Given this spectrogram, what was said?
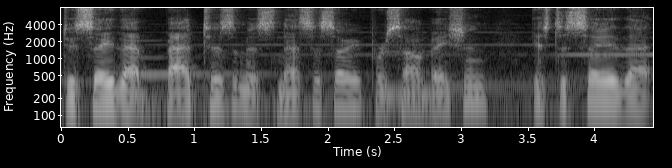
To say that baptism is necessary for salvation is to say that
